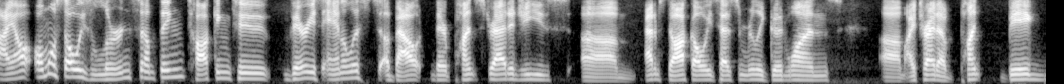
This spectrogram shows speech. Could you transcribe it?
I almost always learn something talking to various analysts about their punt strategies. Um, Adam Stock always has some really good ones. Um, I tried to punt big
